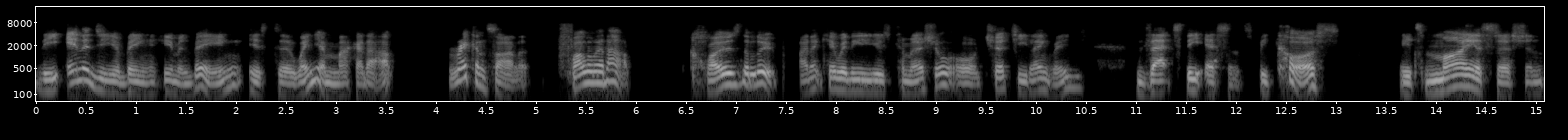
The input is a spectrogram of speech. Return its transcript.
the energy of being a human being is to, when you muck it up, reconcile it, follow it up, close the loop. I don't care whether you use commercial or churchy language, that's the essence because it's my assertion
